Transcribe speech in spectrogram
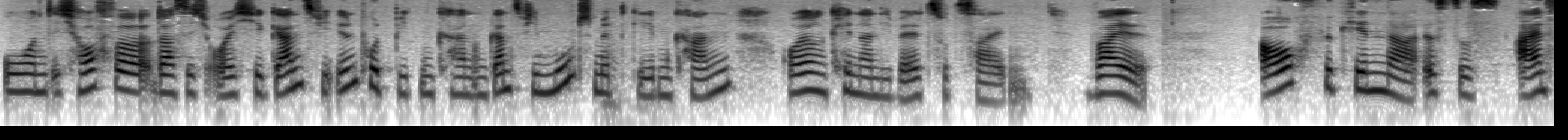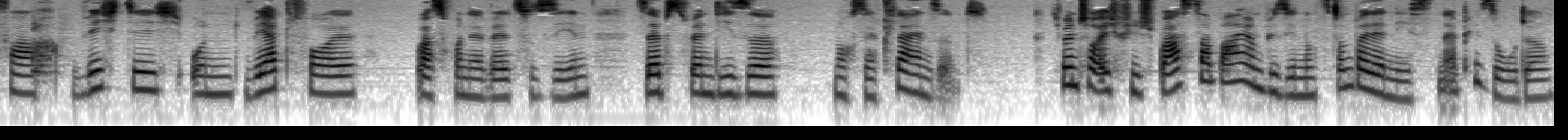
Und ich hoffe, dass ich euch hier ganz viel Input bieten kann und ganz viel Mut mitgeben kann, euren Kindern die Welt zu zeigen. Weil auch für Kinder ist es einfach wichtig und wertvoll, was von der Welt zu sehen, selbst wenn diese noch sehr klein sind. Ich wünsche euch viel Spaß dabei und wir sehen uns dann bei der nächsten Episode.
